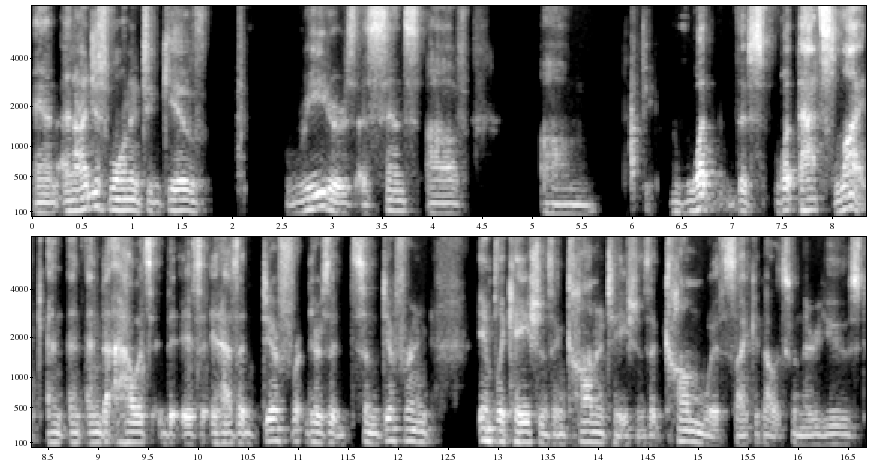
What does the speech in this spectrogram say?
and, and I just wanted to give readers a sense of um, what this what that's like and and and how it's, it's it has a different there's a some different implications and connotations that come with psychedelics when they're used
